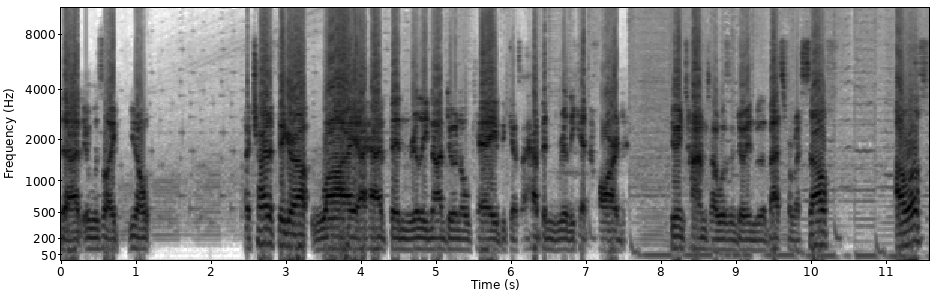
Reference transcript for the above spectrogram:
That it was like you know, I try to figure out why I had been really not doing okay because I have been really hit hard during times I wasn't doing the best for myself. I love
